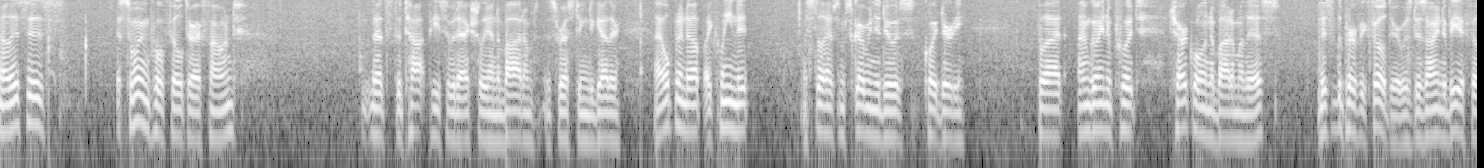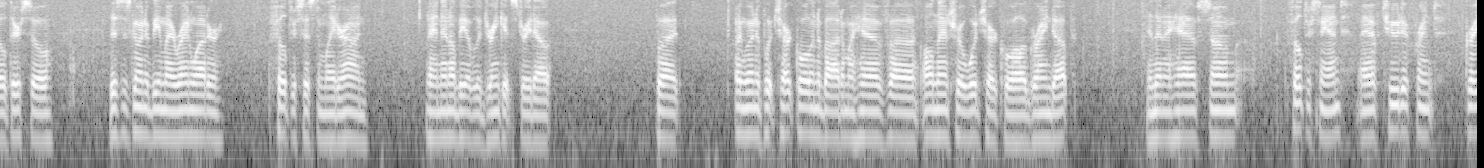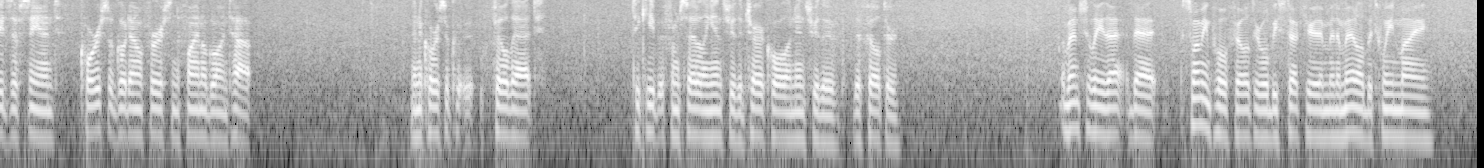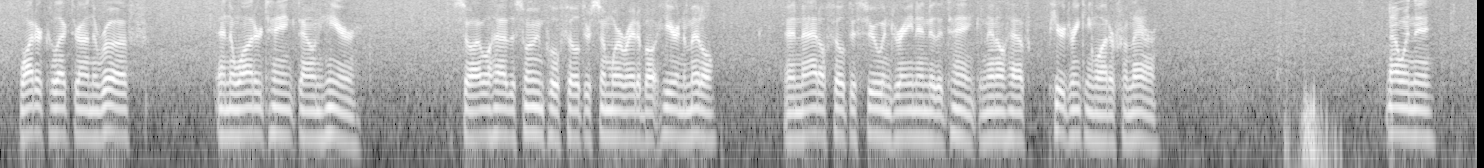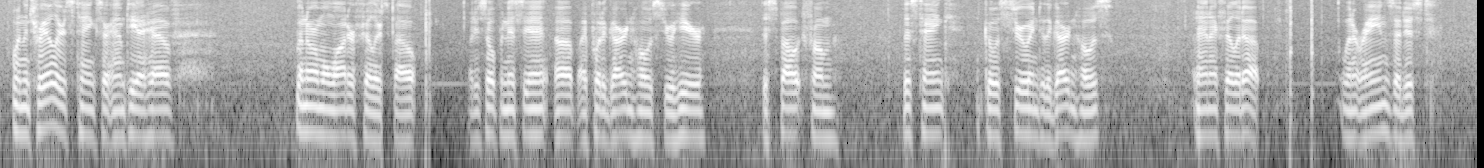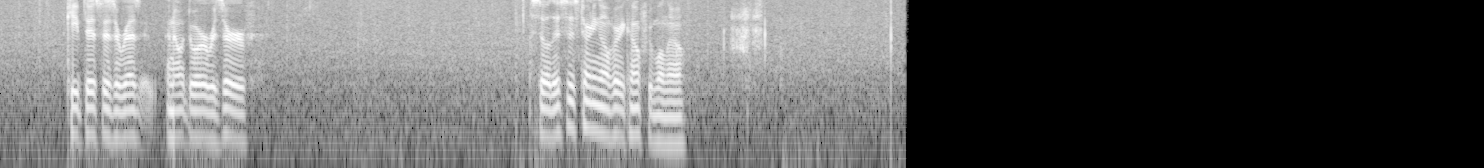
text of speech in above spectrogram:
Now this is a swimming pool filter I found. That's the top piece of it actually on the bottom. It's resting together. I opened it up, I cleaned it. I still have some scrubbing to do, it's quite dirty. But I'm going to put charcoal in the bottom of this. This is the perfect filter. It was designed to be a filter, so this is going to be my rainwater filter system later on. And then I'll be able to drink it straight out. But I'm going to put charcoal in the bottom. I have uh, all natural wood charcoal I'll grind up. And then I have some filter sand. I have two different grades of sand. Coarse will go down first and the fine will go on top. And of course will fill that to keep it from settling in through the charcoal and in through the, the filter. Eventually that, that swimming pool filter will be stuck here in the middle between my water collector on the roof and the water tank down here. So I will have the swimming pool filter somewhere right about here in the middle and that'll filter through and drain into the tank and then I'll have pure drinking water from there. Now when the when the trailer's tanks are empty I have the normal water filler spout. I just open this in, up, I put a garden hose through here. The spout from this tank goes through into the garden hose and I fill it up. When it rains I just keep this as a an outdoor reserve. So this is turning out very comfortable now.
